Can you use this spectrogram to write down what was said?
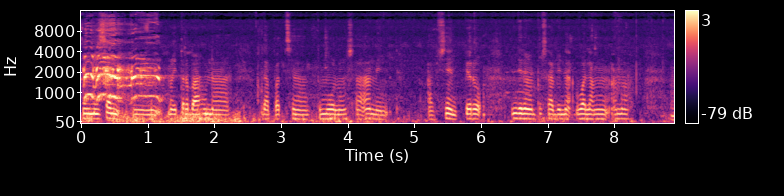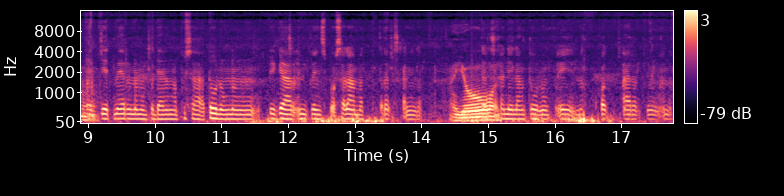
kung minsan kung may trabaho na dapat siya tumulong sa amin, absent. Pero hindi naman po sabi na walang ano budget. Meron naman po dahil nga po sa tulong ng Pigar and Friends po. Salamat po talaga sa kanila. Dahil Ayun. sa kanilang tulong po eh nakapag-aral po yung anak.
